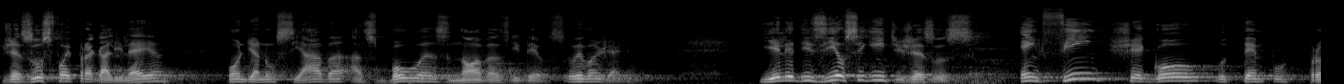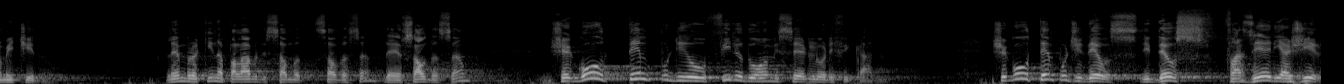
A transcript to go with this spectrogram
Jesus foi para Galiléia, onde anunciava as boas novas de Deus, o Evangelho. E ele dizia o seguinte: Jesus, enfim chegou o tempo prometido. Lembra aqui na palavra de salvação, de saudação? Chegou o tempo de o Filho do Homem ser glorificado. Chegou o tempo de Deus, de Deus fazer e agir,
